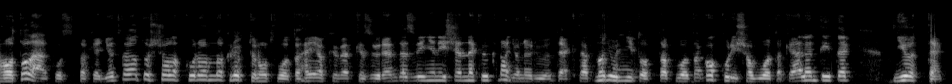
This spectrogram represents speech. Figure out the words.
ha találkoztak egy 56-ossal, akkor annak rögtön ott volt a helye a következő rendezvényen, és ennek ők nagyon örültek, tehát nagyon nyitottak voltak, akkor is, ha voltak ellentétek, jöttek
